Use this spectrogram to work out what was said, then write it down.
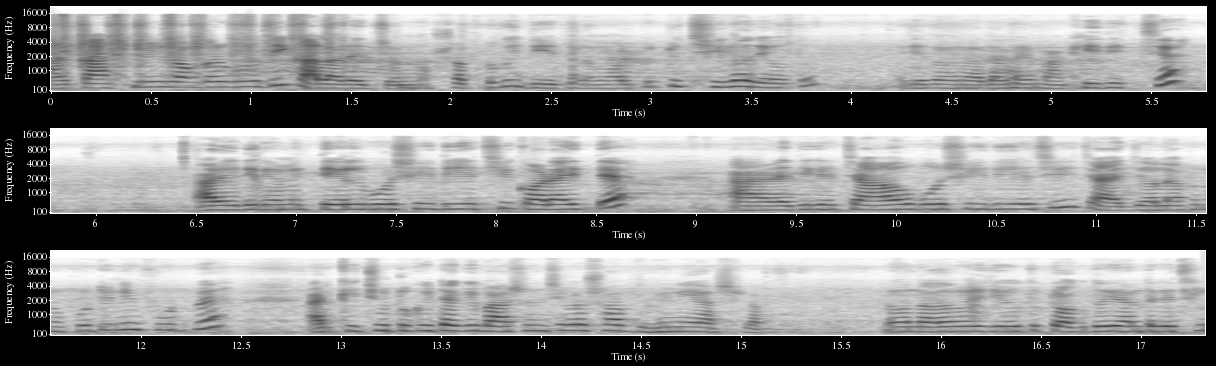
আর কাশ্মীরি লঙ্কার গুঁড়ো দিই কালারের জন্য, সবটুকুই দিয়ে দিলাম। অল্প একটু ছিল যেহেতু, এই যে তোমার দাদাভাই মাখিয়ে দিচ্ছে। আর এদিকে আমি তেল বসিয়ে দিয়েছি কড়াইতে, আর এদিকে চাও বসিয়ে দিয়েছি, চায়ের জল এখনও ফুটিনি, ফুটবে। আর কিছু টুকিটাকি বাসন ছিল, সব ধুয়ে নিয়ে আসলাম। এবং দাদাভাই যেহেতু টক দই আনতে গেছিল,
